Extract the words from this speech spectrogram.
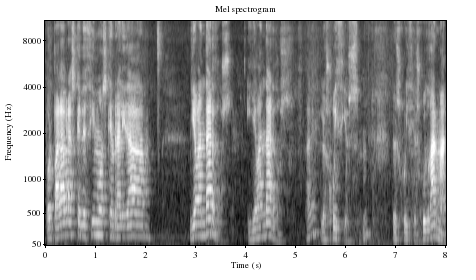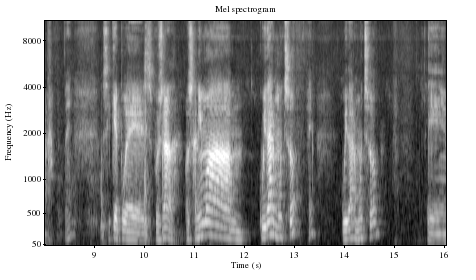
Por palabras que decimos que en realidad llevan dardos, y llevan dardos, ¿vale? Los juicios, los juicios, juzgar mata. ¿eh? Así que pues, pues nada, os animo a mm, cuidar mucho, ¿eh? cuidar mucho eh,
